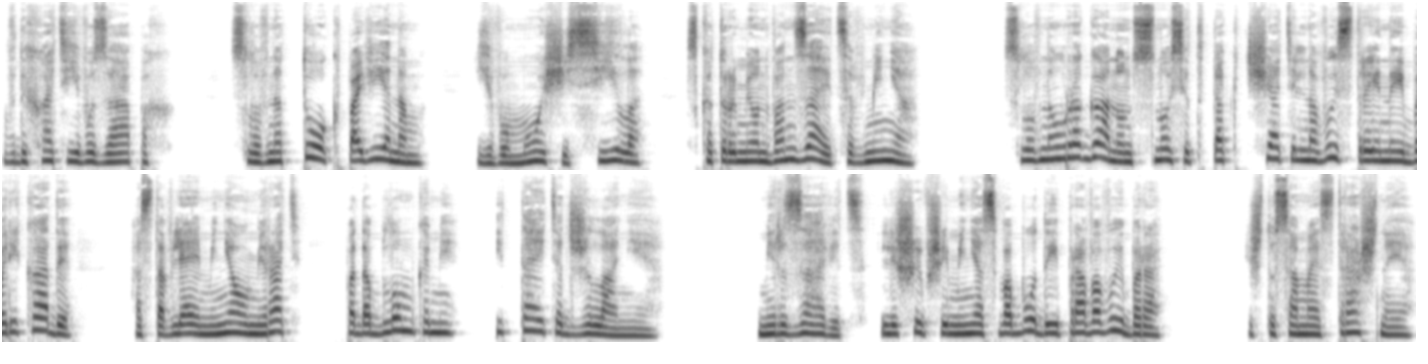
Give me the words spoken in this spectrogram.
вдыхать его запах, словно ток по венам, его мощь и сила, с которыми он вонзается в меня. Словно ураган он сносит так тщательно выстроенные баррикады, оставляя меня умирать под обломками и таять от желания. Мерзавец, лишивший меня свободы и права выбора. И что самое страшное,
